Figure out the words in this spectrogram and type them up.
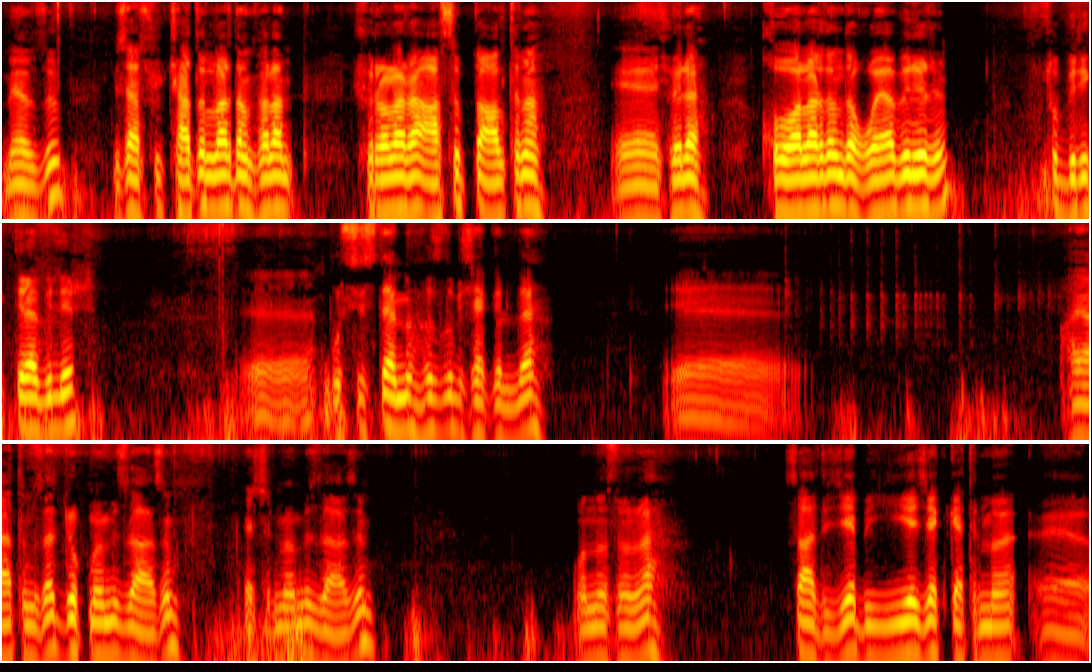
mevzu. Mesela şu çadırlardan falan şuralara asıp da altına e, şöyle kovalardan da koyabilirim. Su biriktirebilir. E, bu sistemi hızlı bir şekilde e, hayatımıza dökmemiz lazım. Geçirmemiz lazım. Ondan sonra sadece bir yiyecek getirme e,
